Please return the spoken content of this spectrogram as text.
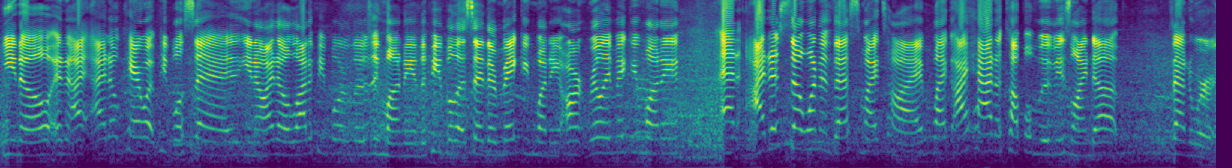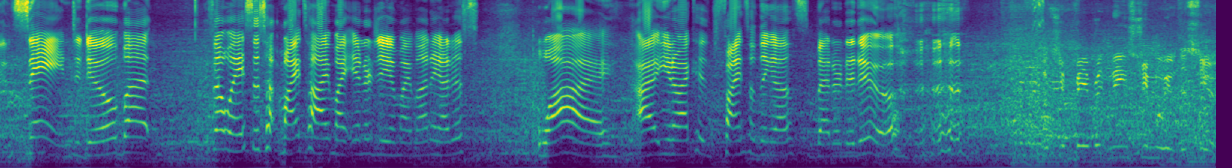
You know, and I, I don't care what people say. You know, I know a lot of people are losing money, and the people that say they're making money aren't really making money. And I just don't want to invest my time. Like, I had a couple movies lined up that were insane to do, but it's a waste of my time, my energy, and my money. I just, why? I, you know, I could find something else better to do. What's your favorite mainstream movie of this year?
